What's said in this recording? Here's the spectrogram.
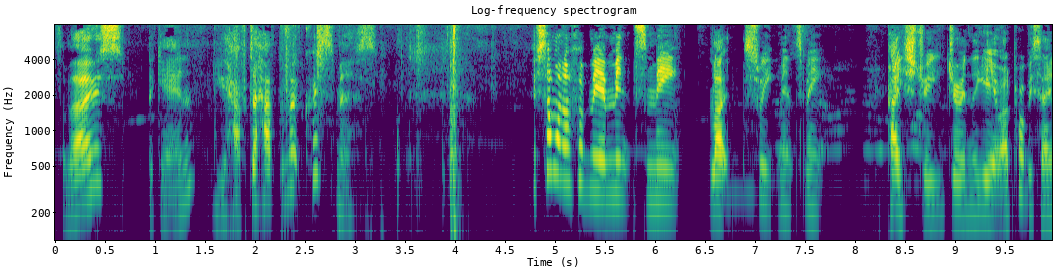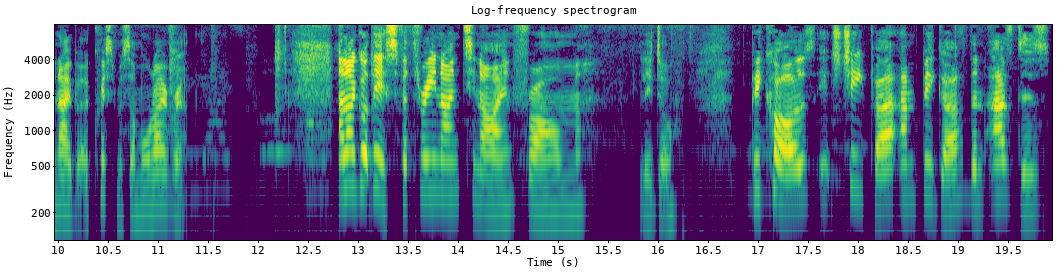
Some of those. Again, you have to have them at Christmas. If someone offered me a mince meat, like sweet mince meat pastry during the year, I'd probably say no. But at Christmas, I'm all over it. And I got this for three ninety nine from Lidl because it's cheaper and bigger than Asda's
